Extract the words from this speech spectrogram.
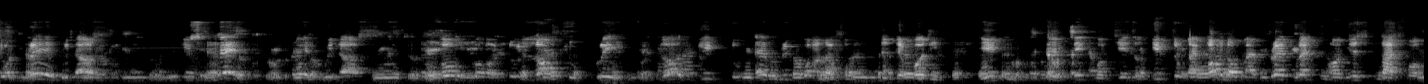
You pray with us. You stay to pray with us. Oh God, we love to pray. God, give to every one of us in the body. In the name of Jesus, give to my, all of my brethren on this platform.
